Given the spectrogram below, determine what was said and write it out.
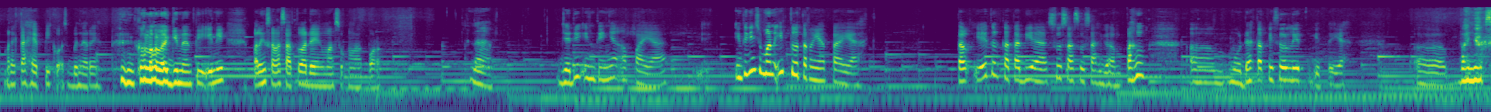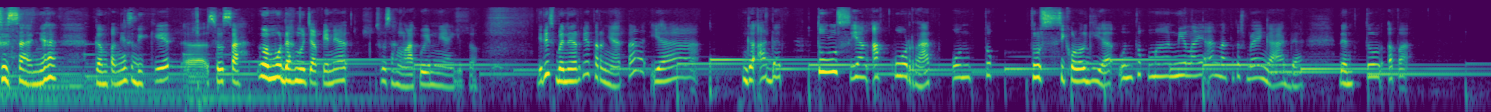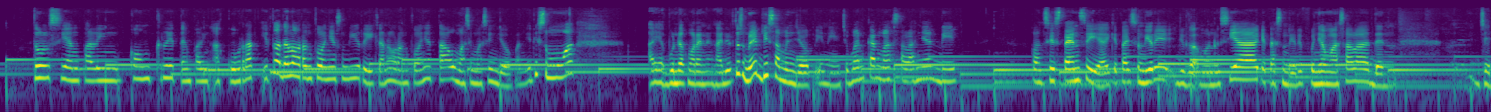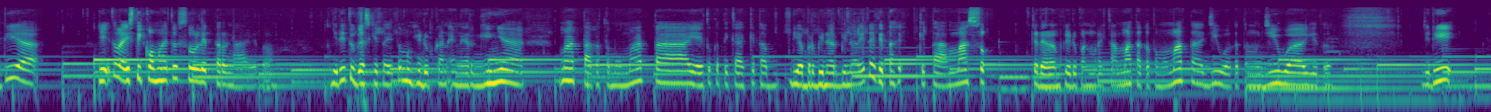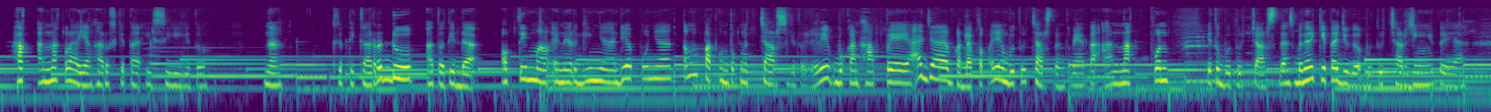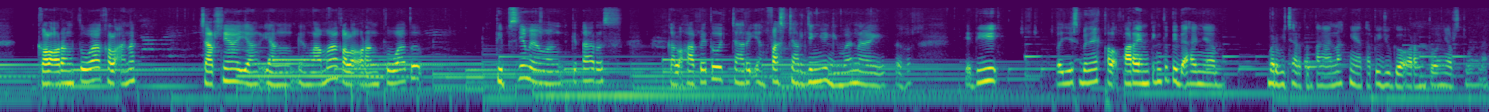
Mereka happy kok sebenarnya. kalau lagi nanti ini paling salah satu ada yang masuk ngelapor. Nah, jadi intinya apa ya? Intinya cuma itu ternyata ya ya itu kata dia susah-susah gampang um, mudah tapi sulit gitu ya uh, banyak susahnya gampangnya sedikit uh, susah mudah ngucapinnya susah ngelakuinnya gitu. Jadi sebenarnya ternyata ya nggak ada tools yang akurat untuk tools psikologi ya untuk menilai anak itu sebenarnya nggak ada. Dan tool apa tools yang paling konkret yang paling akurat itu adalah orang tuanya sendiri karena orang tuanya tahu masing-masing jawaban. Jadi semua ayah bunda kemarin yang hadir itu sebenarnya bisa menjawab ini. Cuman kan masalahnya di konsistensi ya. Kita sendiri juga manusia kita sendiri punya masalah dan jadi ya ya itulah istiqomah itu sulit ternyata gitu. Jadi tugas kita itu menghidupkan energinya. Mata ketemu mata yaitu ketika kita dia berbinar-binar itu ya kita kita masuk ke dalam kehidupan mereka. Mata ketemu mata jiwa ketemu jiwa gitu. Jadi hak anak lah yang harus kita isi gitu. Nah ketika redup atau tidak optimal energinya dia punya tempat untuk ngecharge gitu. Jadi bukan HP aja bukan laptop aja yang butuh charge. Dan ternyata anak pun itu butuh charge. Dan sebenarnya kita juga butuh charging itu ya. Kalau orang tua kalau anak charge-nya yang yang yang lama kalau orang tua tuh tipsnya memang kita harus kalau HP tuh cari yang fast chargingnya gimana gitu. Jadi jadi sebenarnya kalau parenting tuh tidak hanya berbicara tentang anaknya tapi juga orang tuanya harus gimana.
